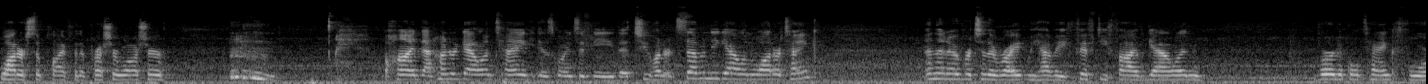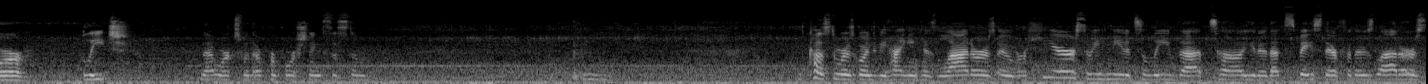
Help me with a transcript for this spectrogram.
water supply for the pressure washer. Behind that 100 gallon tank is going to be the 270 gallon water tank. And then over to the right, we have a 55 gallon vertical tank for bleach that works with our proportioning system. customer is going to be hanging his ladders over here, so he needed to leave that, uh, you know, that space there for those ladders.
